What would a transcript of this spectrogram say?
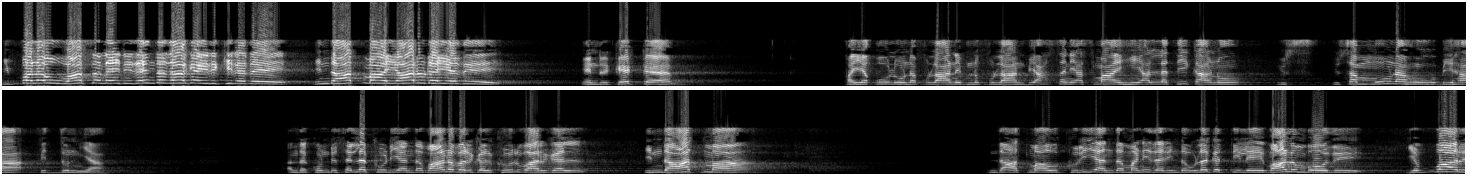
இவ்வளவு வாசனை நிறைந்ததாக இருக்கிறது இந்த ஆத்மா யாருடையது? என்று கேட்க فيقولون فلان ابن فلان بأحسن أسمائه التي كانوا يس- يسمونه بها في الدنيا அந்த கொண்டு செல்லக்கூடிய அந்த வானவர்கள் கூறுவார்கள் இந்த ஆத்மா இந்த ஆத்மாவுக்குரிய அந்த மனிதர் இந்த உலகத்திலே வாழும்போது எவ்வாறு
